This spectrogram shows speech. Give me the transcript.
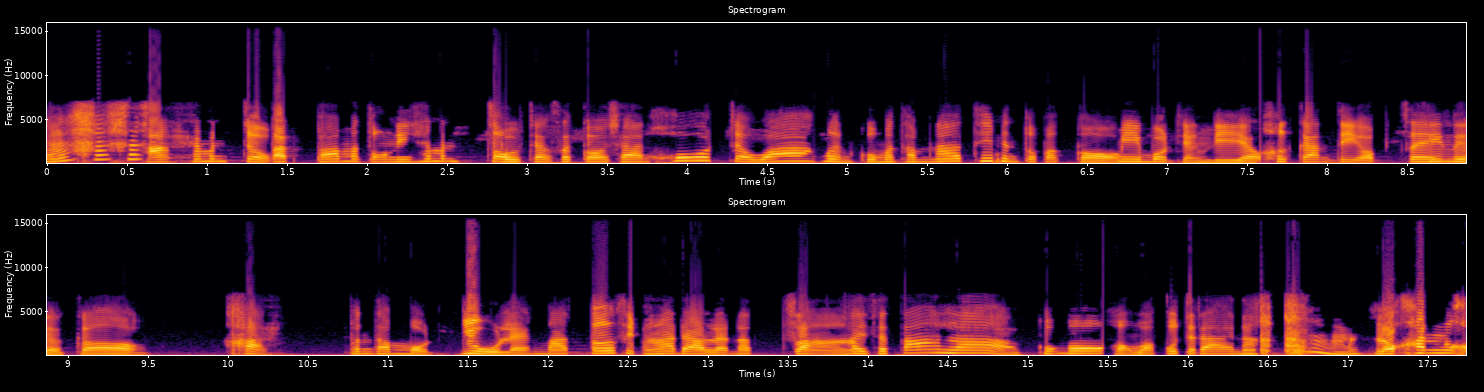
ฮะอะให้มันจบ ตัดภาพมาตรงนี้ให้มันจบจากสกอร์ชันโคตรจะว่างเหมือนกูมาทำหน้าที่เป็นตัวประกอบ มีบทอย่างเดียว คือการตีออบเจกต์ที่เหลือก็ค่ะเพิ่นทำหมด อยู่แรงมาสเตอร์ 15 ดาวแล้วนะจ๊ะใครจะต้านล่ะกูงงหวังว่ากูจะได้นะ แล้วคันค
